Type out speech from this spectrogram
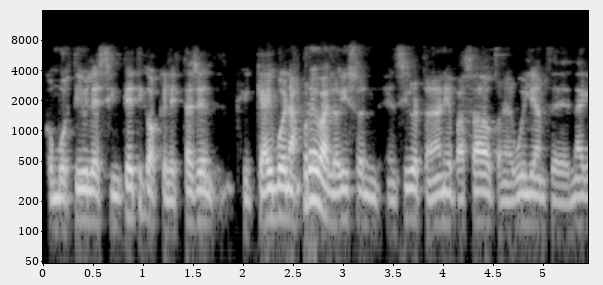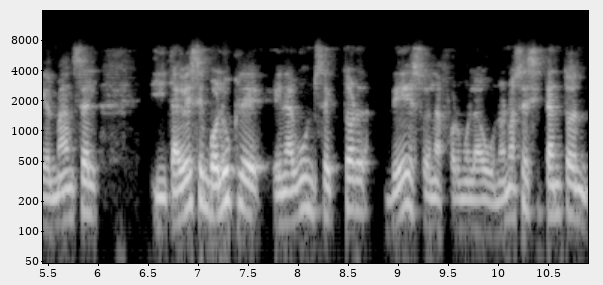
combustibles sintéticos que le está que, que, hay buenas pruebas, lo hizo en, Silverstone el año pasado con el Williams de Nigel Mansell, y tal vez se involucre en algún sector de eso en la Fórmula 1. No sé si tanto en,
